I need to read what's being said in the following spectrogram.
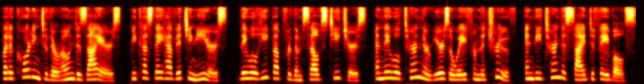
but according to their own desires, because they have itching ears, they will heap up for themselves teachers, and they will turn their ears away from the truth, and be turned aside to fables.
